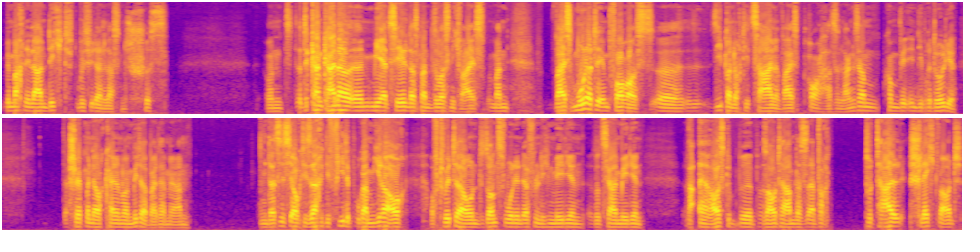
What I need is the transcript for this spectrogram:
wir machen den Laden dicht, du bist wieder entlassen. Tschüss. Und da kann keiner äh, mir erzählen, dass man sowas nicht weiß. Man weiß Monate im Voraus, äh, sieht man doch die Zahlen und weiß, boah, also langsam kommen wir in die Bredouille. Da stellt man ja auch keine neuen Mitarbeiter mehr an. Und das ist ja auch die Sache, die viele Programmierer auch auf Twitter und sonst wo in den öffentlichen Medien, äh, sozialen Medien ra- herausgeposaunt haben, dass es einfach total schlecht war und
